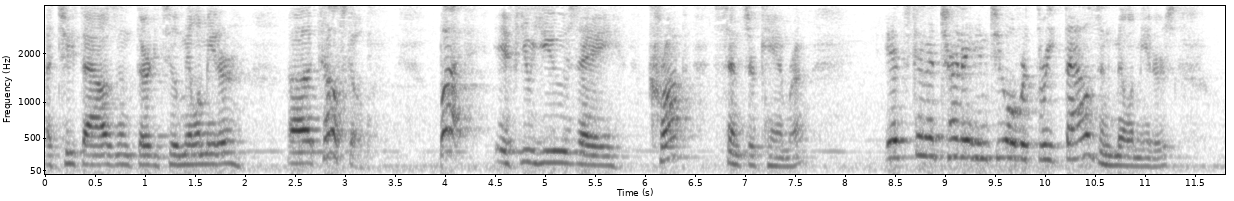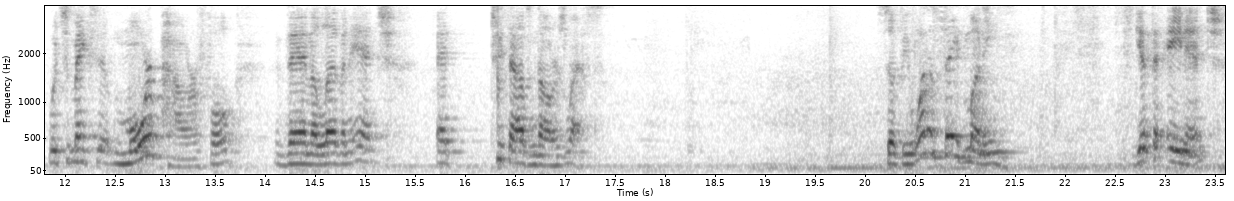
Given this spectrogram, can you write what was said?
a 2032 millimeter uh, telescope. But if you use a crop sensor camera, it's going to turn it into over 3,000 millimeters, which makes it more powerful than 11 inch at $2,000 less. So if you want to save money, get the 8 inch,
